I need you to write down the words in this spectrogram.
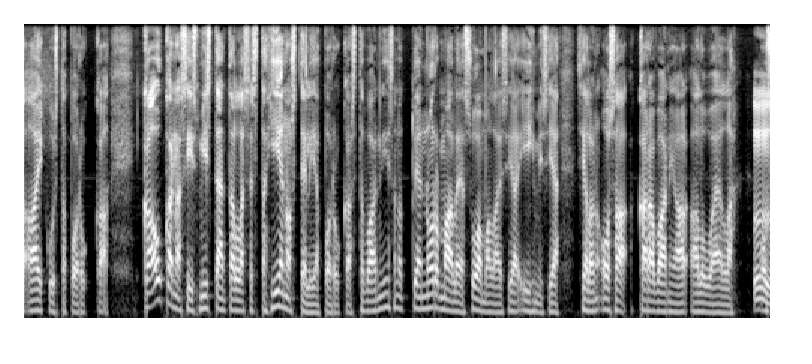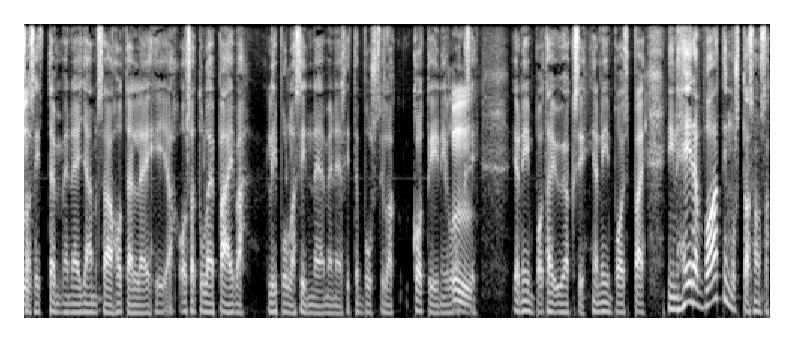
aikuista porukkaa, kaukana siis mistään tällaisesta hienostelijaporukasta, vaan niin sanottuja normaaleja suomalaisia ihmisiä. Siellä on osa karavaania-alueella, mm. osa sitten menee jämsää hotelleihin ja osa tulee päivä lipulla sinne ja menee sitten bussilla kotiin illaksi mm. ja niin po- tai yöksi ja niin poispäin, niin heidän vaatimustasonsa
